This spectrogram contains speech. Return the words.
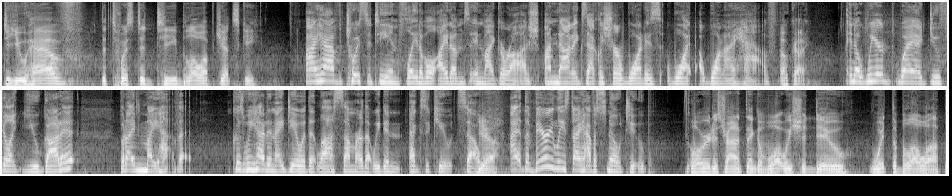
do you have the Twisted Tea blow up jet ski? I have Twisted Tea inflatable items in my garage. I'm not exactly sure what is what one I have. Okay. In a weird way, I do feel like you got it, but I might have it because we had an idea with it last summer that we didn't execute. So Yeah. I, at the very least, I have a snow tube. Well, we were just trying to think of what we should do with the blow up.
